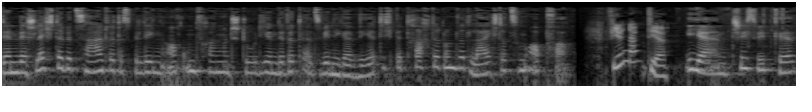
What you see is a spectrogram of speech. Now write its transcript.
Denn wer schlechter bezahlt wird, das belegen auch Umfragen und Studien, der wird als weniger wertig betrachtet und wird leichter zum Opfer. Vielen Dank dir. Ja, tschüss, Wiebke.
